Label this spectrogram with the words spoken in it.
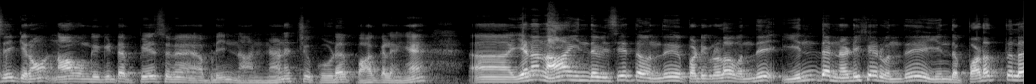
சீக்கிரம் நான் உங்ககிட்ட பேசுவேன் அப்படின்னு நான் நினச்சி கூட பார்க்கலைங்க. ஏன்னா நான் இந்த விஷயத்தை வந்து பர்டிகுலராக வந்து இந்த நடிகர் வந்து இந்த படத்தில்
